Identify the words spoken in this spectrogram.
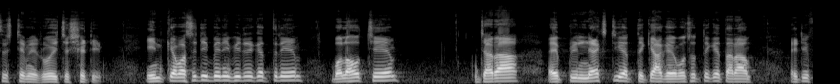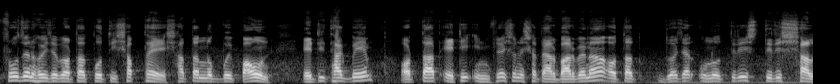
সিস্টেমে রয়েছে সেটি। ইনক্যাপাসিটি বেনিফিটের ক্ষেত্রে বলা হচ্ছে, যারা এপ্রিল নেক্সট ইয়ার থেকে আগামী বছর থেকে তারা এটি ফ্রোজেন হয়ে যাবে অর্থাৎ প্রতি সপ্তাহে সাতানব্বই পাউন্ড এটি থাকবে। অর্থাৎ এটি ইনফ্লেশনের সাথে আর বাড়বে না। অর্থাৎ দু হাজার সাল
